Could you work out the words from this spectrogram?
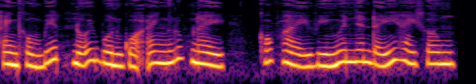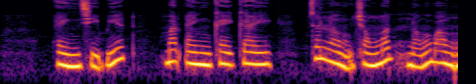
Anh không biết nỗi buồn của anh lúc này có phải vì nguyên nhân đấy hay không. Anh chỉ biết mắt anh cay cay, chất lỏng trong mắt nóng bỏng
